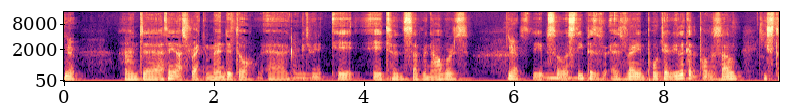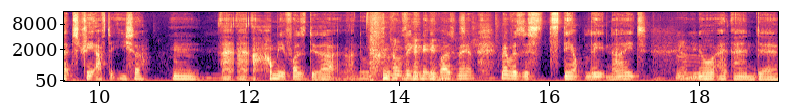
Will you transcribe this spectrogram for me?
Yeah. And uh, I think that's recommended though, uh, between eight eight and seven hours Yeah. sleep. So Mm. sleep is is very important. If you look at the Prophet Sallam, he slept straight after Isha. Mm. Uh, uh, how many of us do that? I don't, I don't think many of us. Many, many of us just stay up late night, Yeah. you know, and, and uh,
